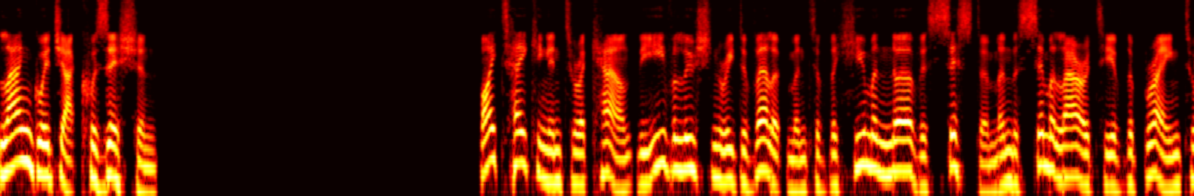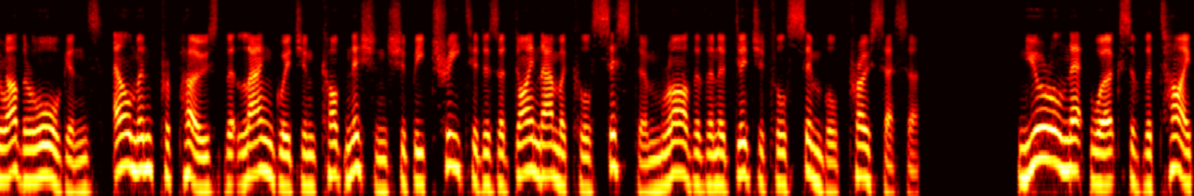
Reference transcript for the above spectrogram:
Language acquisition By taking into account the evolutionary development of the human nervous system and the similarity of the brain to other organs, Elman proposed that language and cognition should be treated as a dynamical system rather than a digital symbol processor. Neural networks of the type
